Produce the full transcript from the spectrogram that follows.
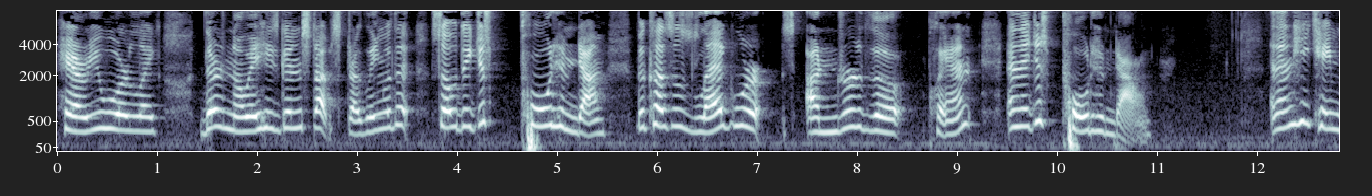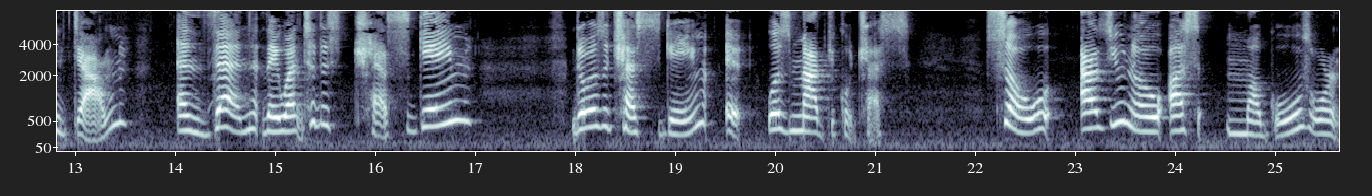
Harry were like, there's no way he's gonna stop struggling with it. So they just pulled him down because his leg was under the plant and they just pulled him down. And then he came down and then they went to this chess game. There was a chess game. It was magical chess. So, as you know, us muggles, or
